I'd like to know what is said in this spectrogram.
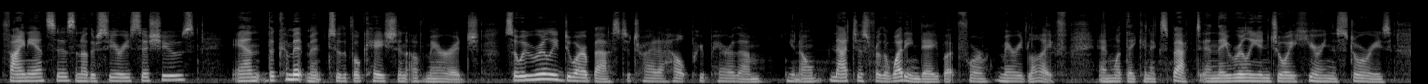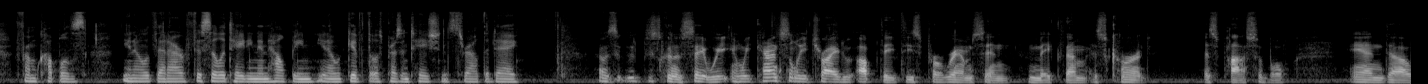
finances and other serious issues, and the commitment to the vocation of marriage. So we really do our best to try to help prepare them, you know, not just for the wedding day, but for married life and what they can expect. And they really enjoy hearing the stories from couples, you know, that are facilitating and helping, you know, give those presentations throughout the day. I was just going to say we and we constantly try to update these programs and make them as current as possible. And uh,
